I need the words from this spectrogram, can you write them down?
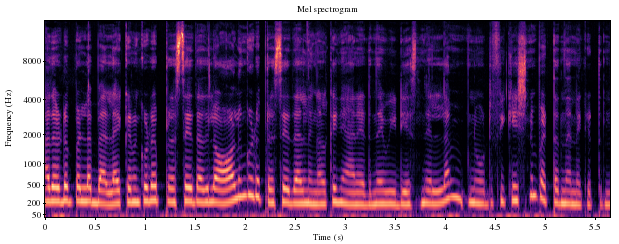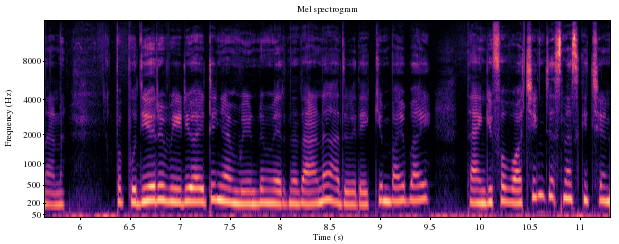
അതോടൊപ്പമുള്ള ബെല്ലൈക്കൺ കൂടെ പ്രസ് ചെയ്ത് അതിൽ ഓളും കൂടെ പ്രസ് ചെയ്താൽ നിങ്ങൾക്ക് ഞാൻ ഇടുന്ന വീഡിയോസിന്റെ എല്ലാം നോട്ടിഫിക്കേഷനും പെട്ടെന്ന് തന്നെ കിട്ടുന്നതാണ്. അപ്പോൾ പുതിയൊരു വീഡിയോ ആയിട്ട് ഞാൻ വീണ്ടും വരുന്നതാണ്. അതുവരേക്കും bye bye thank for watching Jasna's kitchen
